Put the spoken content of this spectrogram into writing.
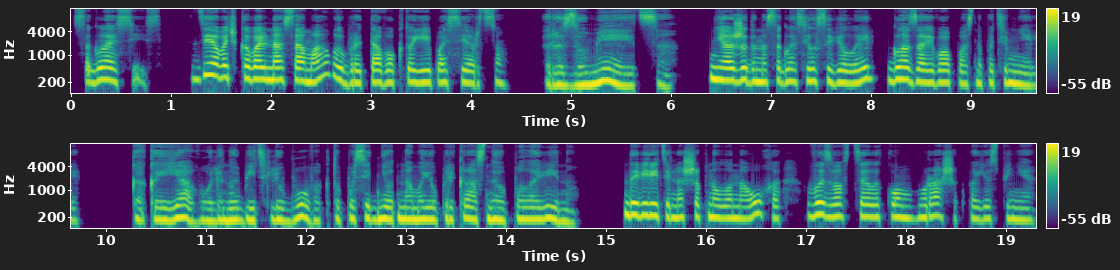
Согласись, девочка вольна сама выбрать того, кто ей по сердцу. «Разумеется», — неожиданно согласился Вилель, глаза его опасно потемнели. «Как и я волен убить любого, кто посягнет на мою прекрасную половину», — доверительно шепнула на ухо, вызвав целый ком мурашек по ее спине.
